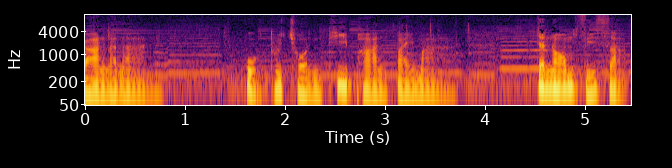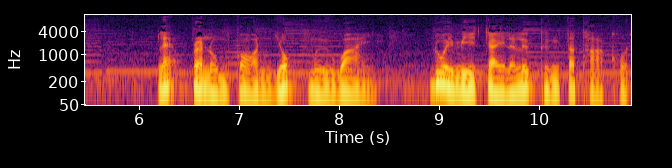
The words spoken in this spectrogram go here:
กาลละนานอุทุชนที่ผ่านไปมา จะน้อมศีรษะ และประนมกรยกมือไหว้ ด้วยมีใจระลึกถึงตถาคต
